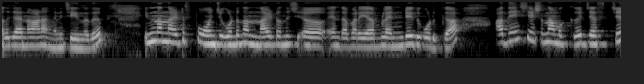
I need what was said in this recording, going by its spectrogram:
അത് കാരണമാണ് അങ്ങനെ ചെയ്യുന്നത്. ഇനി നന്നായിട്ട് സ്പോഞ്ച് കൊണ്ട് നന്നായിട്ടൊന്ന് എന്താ പറയുക ബ്ലെൻഡ് ചെയ്ത് കൊടുക്കുക. അതിനുശേഷം നമുക്ക് ജസ്റ്റ്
